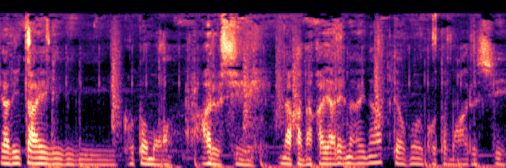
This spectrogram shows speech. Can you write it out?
やりたいこともあるし、なかなかやれないなって思うこともあるし、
